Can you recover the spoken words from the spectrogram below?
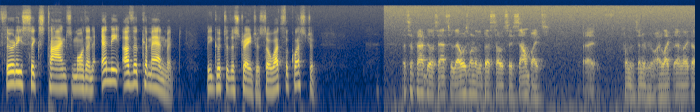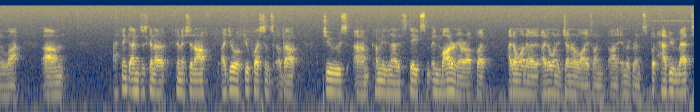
36 times more than any other commandment. Be good to the strangers. So what's the question? That's a fabulous answer. That was one of the best, I would say, sound bites uh, from this interview. I like I like that a lot. Um, I think I'm just gonna finish it off. I do have a few questions about Jews um, coming to the United States in modern era, but I don't want to I don't want to generalize on, on immigrants, but have you met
